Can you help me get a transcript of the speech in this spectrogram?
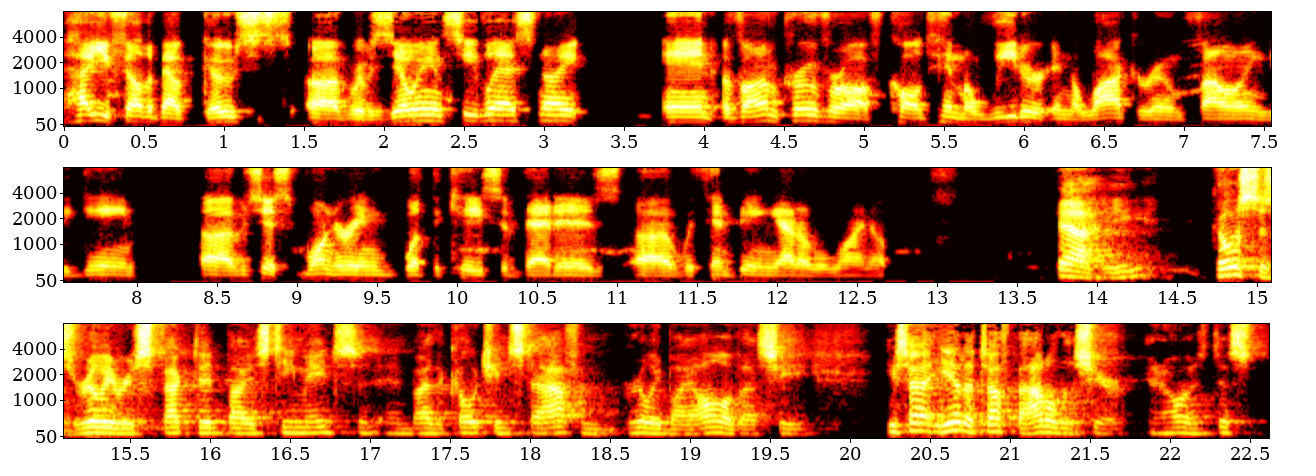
how you felt about Ghost's uh, resiliency last night, and Ivan Provorov called him a leader in the locker room following the game. Uh, I was just wondering what the case of that is with him being out of the lineup. Yeah, he, Ghost is really respected by his teammates and by the coaching staff, and really by all of us. He he's had he had a tough battle this year. You know, it's just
